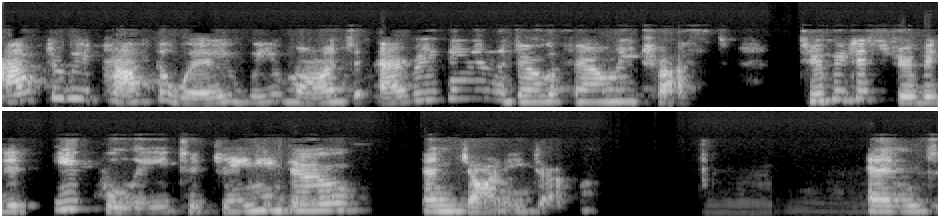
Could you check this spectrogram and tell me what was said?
after we pass away, we want everything in the Doe family trust to be distributed equally to Janie Doe and Johnny Doe. And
